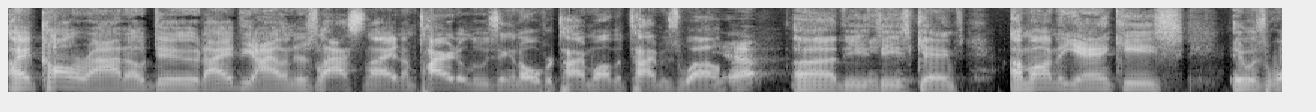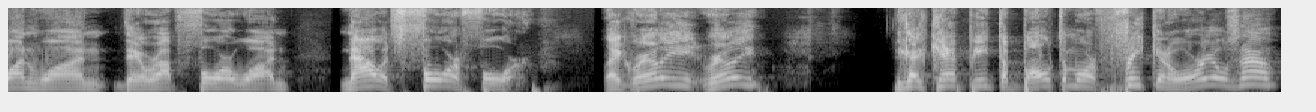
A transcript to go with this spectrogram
I had Colorado, dude. I had the Islanders last night. I'm tired of losing in overtime all the time as well. Yeah. Uh, these these games. I'm on the Yankees. It was one one. They were up four one. Now it's four four. Like really, really? You guys can't beat the Baltimore freaking Orioles now?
